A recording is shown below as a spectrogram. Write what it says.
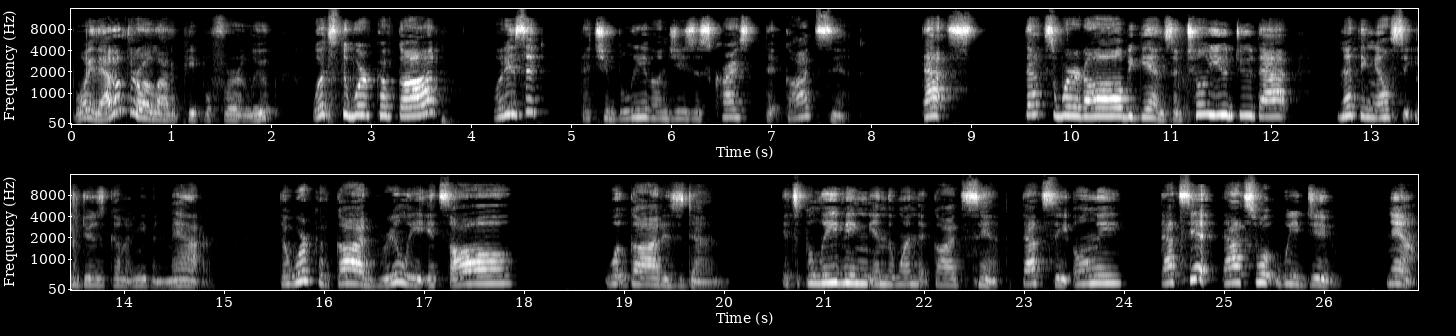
Boy, that'll throw a lot of people for a loop. What's the work of God? What is it? That you believe on Jesus Christ that God sent. That's, that's where it all begins. Until you do that, nothing else that you do is going to even matter. The work of God, really, it's all what God has done. It's believing in the one that God sent. That's the only, that's it. That's what we do. Now,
